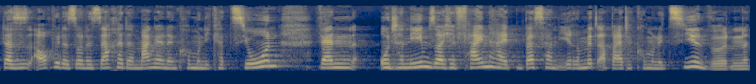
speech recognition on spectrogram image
das ist auch wieder so eine Sache der mangelnden Kommunikation, wenn Unternehmen solche Feinheiten besser an ihre Mitarbeiter kommunizieren würden,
